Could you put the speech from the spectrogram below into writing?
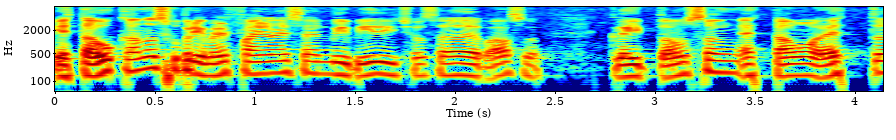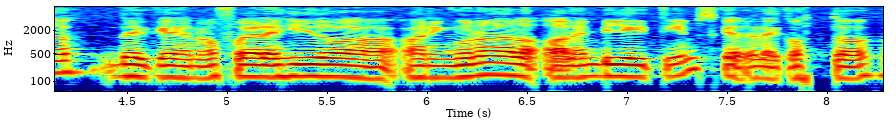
Y está buscando su primer Finals MVP, dicho sea de paso. Clay Thompson está molesto de que no fue elegido a, a ninguno de los All NBA Teams, que le costó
